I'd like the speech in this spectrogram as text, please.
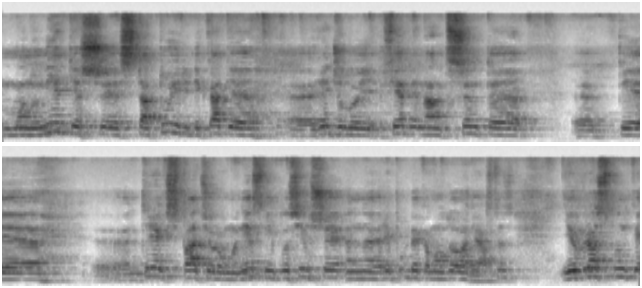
monumente și statui ridicate regelui Ferdinand sunt pe întreg spațiul românesc, inclusiv și în Republica Moldova de astăzi. Eu vreau să spun că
